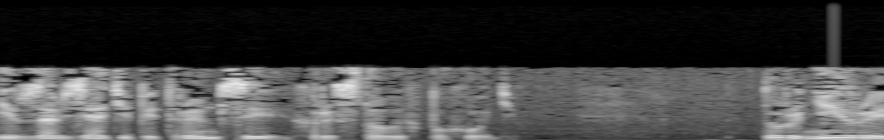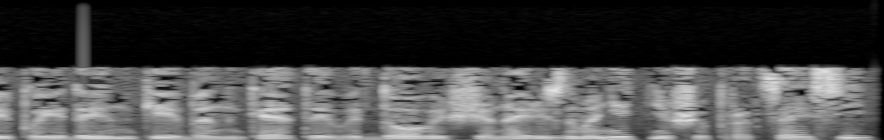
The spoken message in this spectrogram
і в завзятій підтримці хрестових походів. Турніри, поєдинки, бенкети, видовища, найрізноманітніші процесії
